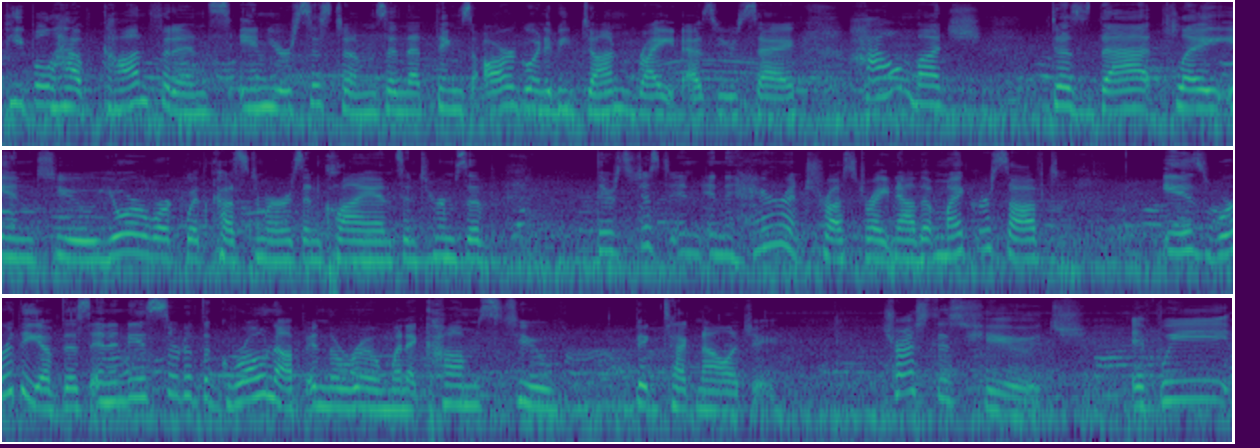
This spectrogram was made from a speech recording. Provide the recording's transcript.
people have confidence in your systems and that things are going to be done right, as you say. How much does that play into your work with customers and clients in terms of, there's just an inherent trust right now that Microsoft is worthy of this, and it is sort of the grown up in the room when it comes to big technology. Trust is huge. If we,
